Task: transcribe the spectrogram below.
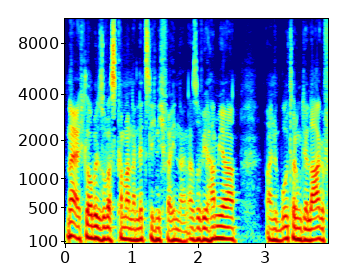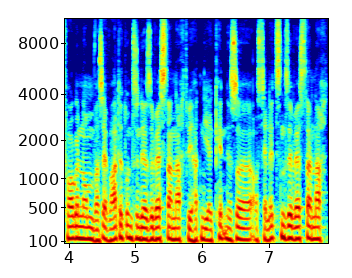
Naja, ich glaube, sowas kann man dann letztlich nicht verhindern. Also wir haben ja eine Beurteilung der Lage vorgenommen. Was erwartet uns in der Silvesternacht? Wir hatten die Erkenntnisse aus der letzten Silvesternacht.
